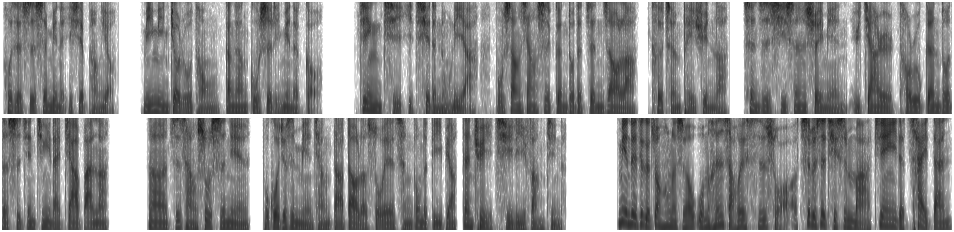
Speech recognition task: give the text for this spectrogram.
或者是身边的一些朋友，明明就如同刚刚故事里面的狗，尽其一切的努力啊，补上像是更多的证照啦、课程培训啦，甚至牺牲睡眠与假日，投入更多的时间精力来加班啦。那职场数十年，不过就是勉强达到了所谓的成功的低标，但却已气力放尽了。面对这个状况的时候，我们很少会思索，是不是其实马建议的菜单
